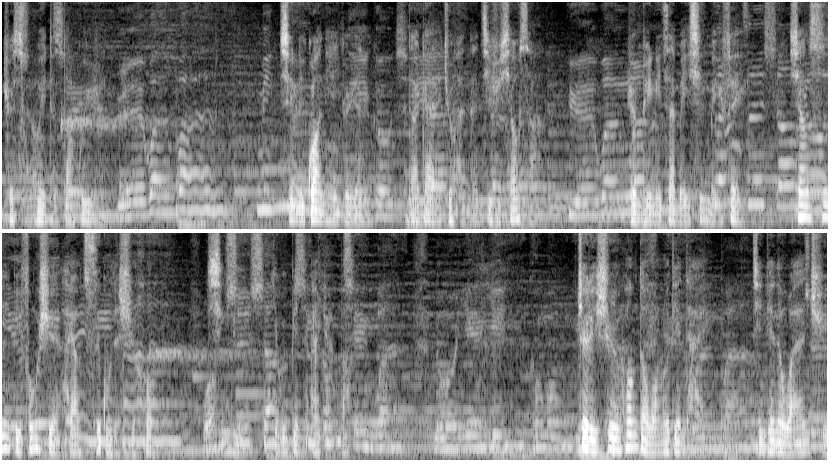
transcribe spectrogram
却从未等到归人。心里挂念一个人，大概就很难继续潇洒。任凭你再没心没肺，相思比风雪还要刺骨的时候，心里也会变得黯然吧。这里是荒岛网络电台，今天的晚安曲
